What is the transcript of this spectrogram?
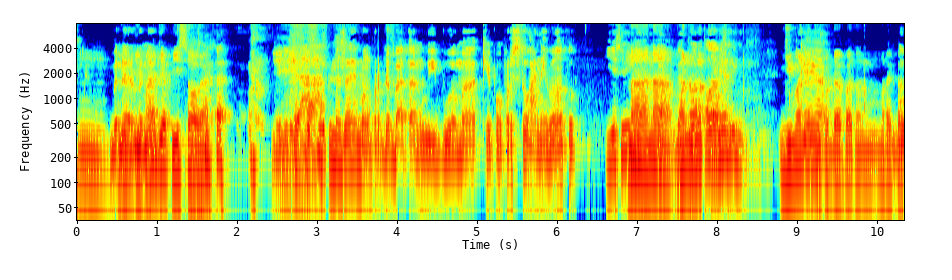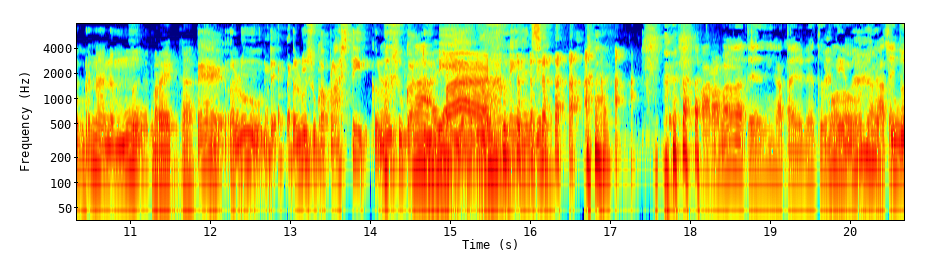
Hmm. Benar, benar. aja pisau kan. Iya. Masa emang perdebatan wibu sama K-popers tuh aneh banget tuh. Iya sih. Nah, nah, menurut kalian gimana Kayak- tuh perdebatan mereka Gue tuh? pernah nemu Mereka. Eh, lu de- lu suka plastik, lu suka Ah, 2D, iya. aduh aneh anjir. Parah banget ya ini katanya tuh kalau udah kata itu.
